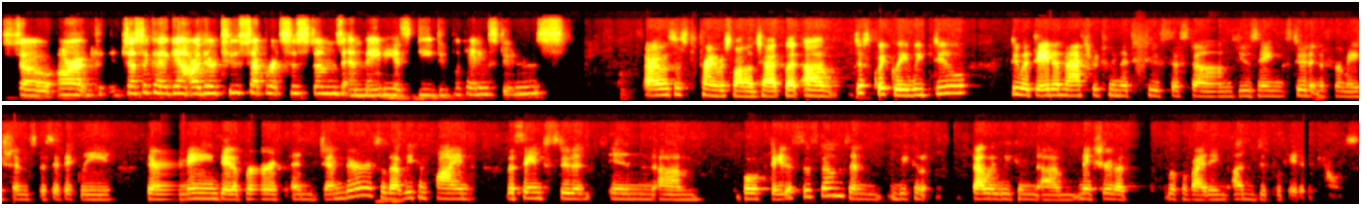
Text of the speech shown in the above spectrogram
So are, Jessica, again, are there two separate systems and maybe it's deduplicating students? I was just trying to respond on chat, but uh, just quickly, we do do a data match between the two systems using student information, specifically their name, date of birth, and gender, so that we can find the same student in um, both data systems, and we can that way we can um, make sure that we're providing unduplicated counts.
